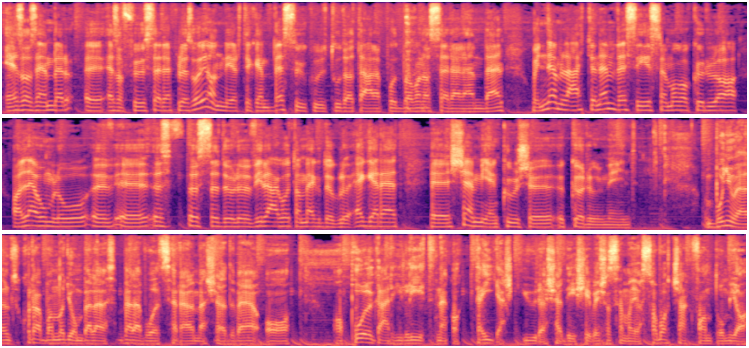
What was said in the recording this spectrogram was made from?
ez az ember, ez a főszereplő, ez olyan mértéken beszűkült tudatállapotban van a szerelemben, hogy nem látja, nem veszi észre maga körül a, a leomló, összedőlő világot, a megdöglő egeret, semmilyen külső körülményt. Buñuel korábban nagyon bele, bele volt szerelmesedve a, a polgári létnek a teljes kiüresedésébe, és azt hiszem, hogy a Szabadság fantomja,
